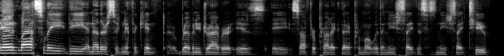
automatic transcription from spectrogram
And lastly, the another significant uh, revenue driver is a software product that I promote with a niche site. This is niche site two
